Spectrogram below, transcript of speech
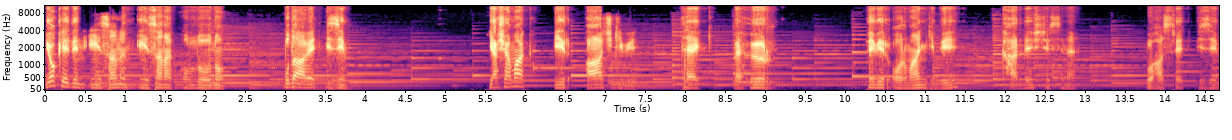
Yok edin insanın insana kulluğunu. Bu davet bizim. Yaşamak bir ağaç gibi, tek ve hür ve bir orman gibi kardeşçesine. Bu hasret bizim.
